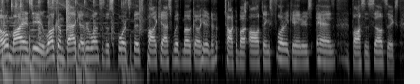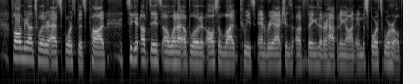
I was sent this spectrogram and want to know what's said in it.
Oh my indeed. Welcome back everyone to the Sports Bits podcast with Moko here to talk about all things Florida Gators and Boston Celtics. Follow me on Twitter at SportsBitsPod to get updates on when I upload and also live tweets and reactions of things that are happening on in the sports world.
